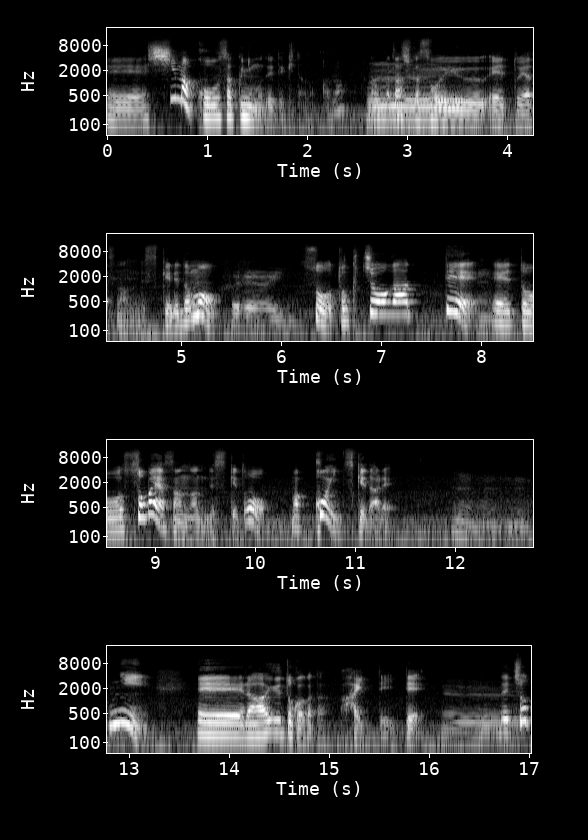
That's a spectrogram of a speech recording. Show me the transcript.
えー島耕作にも出てきたのかな？なんか確かそういう、えー、とやつなんですけれどもそう特徴があってうん。えーと蕎麦屋さんなんですけど、まあ、濃いつけだれ。うんに、えーラー油とかが入っていてでちょっ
